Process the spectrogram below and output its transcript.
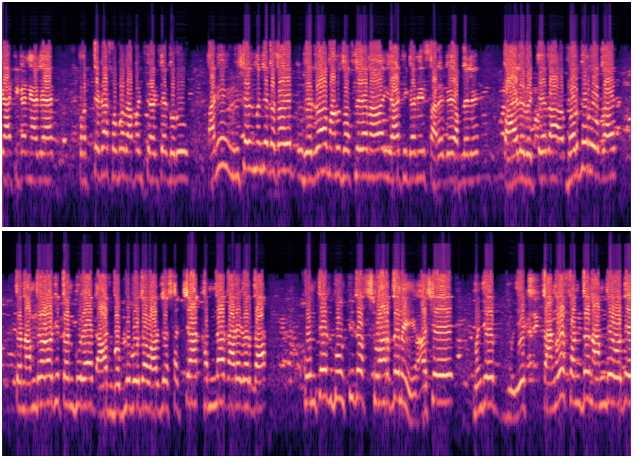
या ठिकाणी आले आहेत. प्रत्येकासोबत आपण चर्चा करू. आणि विशेष म्हणजे कसा एक वेगळा माणूस असल्यानं या ठिकाणी सारे काही आपल्याला पाहायला भेटते. आता भरपूर लोक आहेत. तर नामदेवरावजी तनपुरे आहेत. आज बबलू भाऊचा वाढदिवस. सच्चा खन्ना कार्यकर्ता. कोणत्याच गोष्टीचा स्वार्थ नाही. असे म्हणजे एक चांगला संत नामदेव होते.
